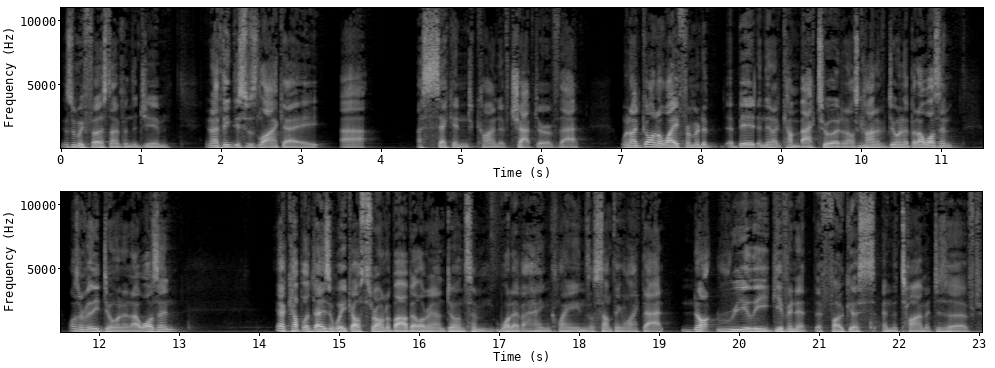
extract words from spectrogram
was when we first opened the gym, and I think this was like a uh, a second kind of chapter of that when I'd gone away from it a, a bit, and then I'd come back to it, and I was kind of doing it, but I wasn't wasn't really doing it. I wasn't yeah, a couple of days a week, I was throwing a barbell around, doing some whatever hang cleans or something like that. Not really giving it the focus and the time it deserved.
